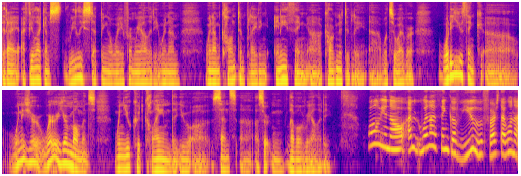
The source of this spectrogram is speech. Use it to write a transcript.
that I, I feel like I'm really stepping away from reality when I'm when I'm contemplating anything uh, cognitively uh, whatsoever. What do you think? Uh, when is your where are your moments when you could claim that you uh, sense uh, a certain level of reality? Well, you know, I'm, when I think of you, first I want to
